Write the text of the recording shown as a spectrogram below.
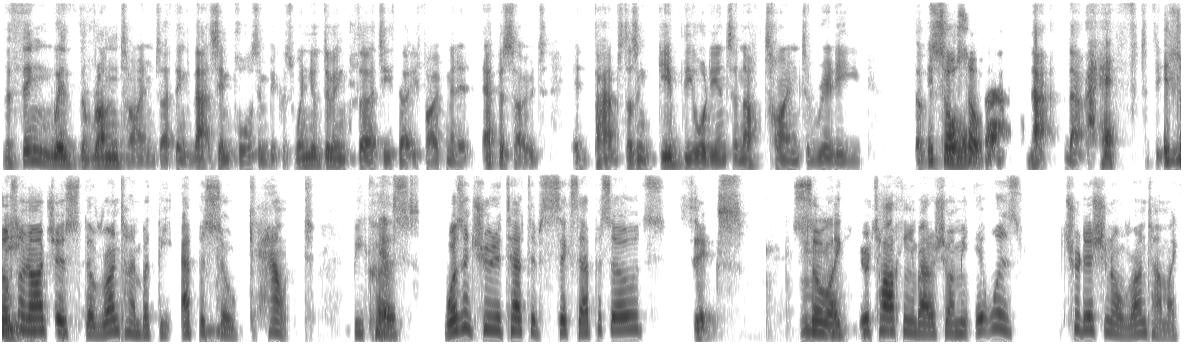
the thing with the run times, I think that's important because when you're doing 30, 35 minute episodes, it perhaps doesn't give the audience enough time to really absorb it's also that that, that heft. That it's also need. not just the runtime, but the episode count because yes. wasn't True Detective six episodes? Six. So Mm. like you're talking about a show. I mean, it was traditional runtime, like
